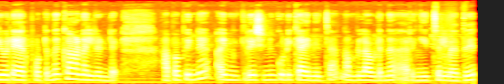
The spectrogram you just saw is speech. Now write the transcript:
ഈ ഒരു എയർപോർട്ടിൽ നിന്ന് കാണലുണ്ട്. അപ്പോൾ പിന്നെ ഇമിഗ്രേഷനും കൂടി കഴിഞ്ഞിട്ടാണ് നമ്മൾ അവിടെ നിന്ന് ഇറങ്ങിയിട്ടുള്ളത്.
